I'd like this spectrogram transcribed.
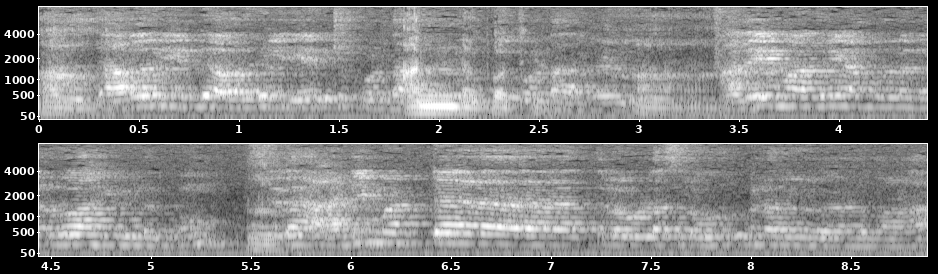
அது. தவறு என்று அவர்கள் ஏற்றுக்கொண்டார்கள். அதே மாதிரி அங்குள்ள நிர்வாகிகளுக்கும் சில அடிமட்டத்துல உள்ள சில உறுப்பினர்கள் வேண்டுமானா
